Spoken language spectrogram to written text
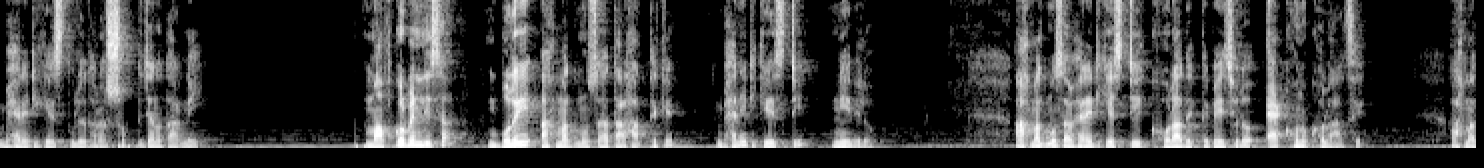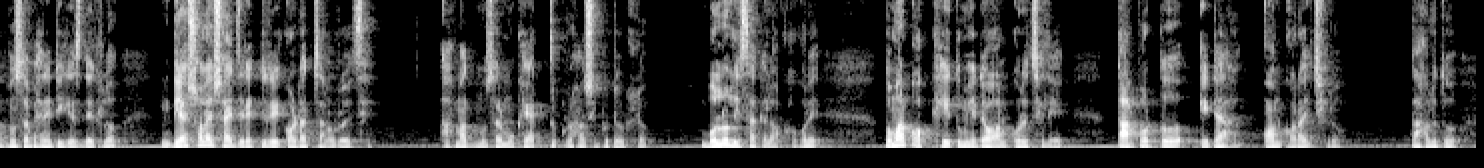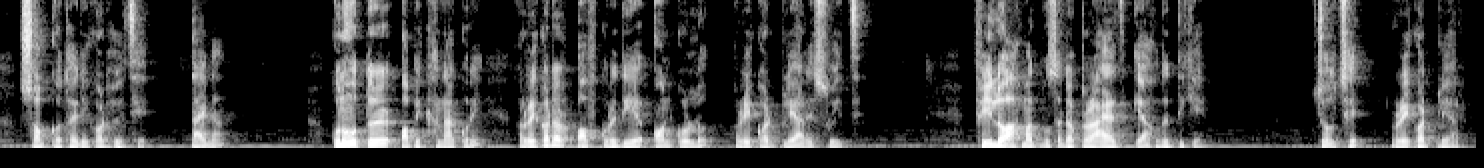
ভ্যানিটি কেস তুলে ধরার শক্তি যেন তার নেই। মাফ করবেন লিসা, বলে আহমদ মুসা তার হাত থেকে ভ্যানিটি কেসটি নিয়ে নিল। আহমদ মুসা ভ্যানিটি কেসটি খোলা দেখতে পেয়েছিল এখনও খোলা আছে। আহমদ মুসা ভ্যানিটি কেস দেখল দেয়াশলায় সাইজের একটি রেকর্ডার চালু রয়েছে। আহমাদ মুসার মুখে এক টুকরো হাসি ফুটে উঠল। বলল, লিসাকে লক্ষ্য করে। তোমার কক্ষেই তুমি এটা অন করেছিলে, তারপর তো এটা অন করাই ছিল। তাহলে তো সব কথাই রেকর্ড হয়েছে, তাই না? কোনো উত্তরের অপেক্ষা না করে রেকর্ডার অফ করে দিয়ে অন করল রেকর্ড প্লেয়ারের সুইচ। ফিরল আহমাদ মুসা ডক্টর আয়াজ ইয়াহুদের দিকে। চলছে রেকর্ড প্লেয়ার।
